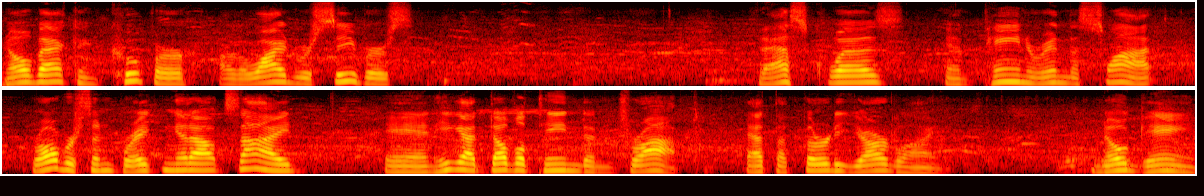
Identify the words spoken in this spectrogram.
Novak and Cooper are the wide receivers. Vasquez and Payne are in the slot. Roberson breaking it outside, and he got double teamed and dropped at the 30 yard line. No gain.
